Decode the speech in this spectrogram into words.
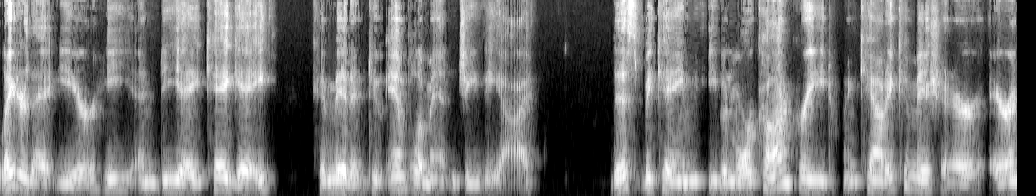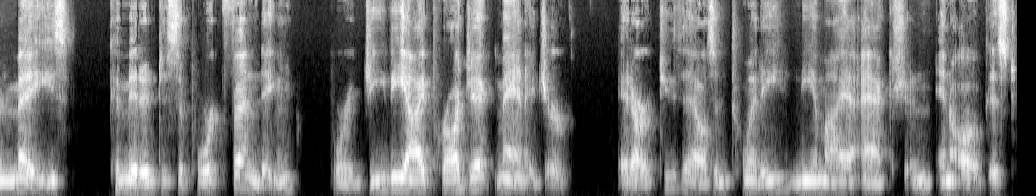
Later that year, he and DA Kagay committed to implement GVI. This became even more concrete when County Commissioner Aaron Mays committed to support funding for a GVI project manager at our 2020 Nehemiah action in August.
